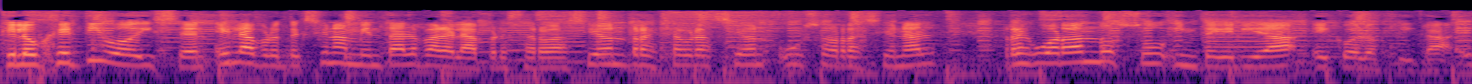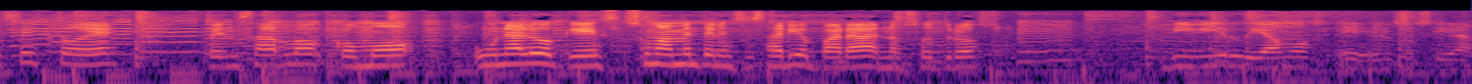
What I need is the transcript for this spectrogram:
que el objetivo, dicen, es la protección ambiental para la preservación, restauración, uso racional, resguardando su integridad ecológica. Es esto de pensarlo como un algo que es sumamente necesario para nosotros vivir, digamos, eh, en sociedad.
